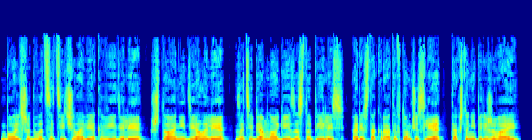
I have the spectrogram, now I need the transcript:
«Больше двадцати человек видели, что они делали. За тебя многие заступились, аристократы в том числе, так что не переживай.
